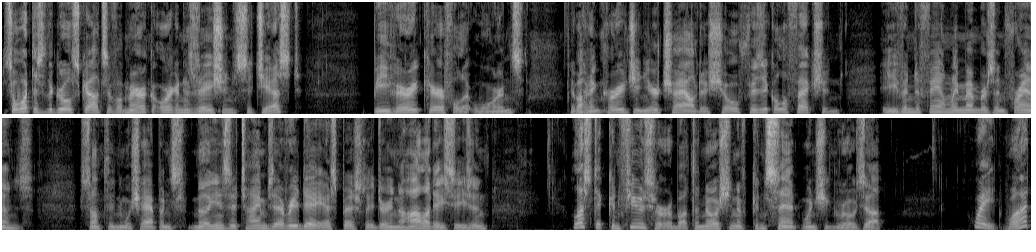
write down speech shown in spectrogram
So, what does the Girl Scouts of America organization suggest? Be very careful, it warns, about encouraging your child to show physical affection, even to family members and friends, something which happens millions of times every day, especially during the holiday season, lest it confuse her about the notion of consent when she grows up. Wait, what?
